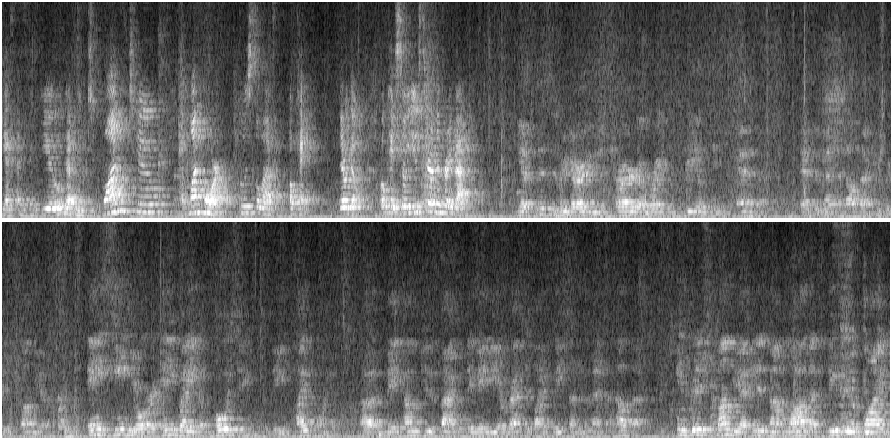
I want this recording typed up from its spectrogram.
yes, I said you, that we, one, two, and one more. Who's the last? Okay, there we go. Okay, so you, sir, in the very back. Yes, this is regarding the Charter of Rights and Freedoms in Canada and the Mental Health Act of British Columbia. Any senior or anybody opposing the pipeline uh, may come to the fact that they may be arrested by police under the Mental Health Act. In British Columbia, it is not law that police provide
